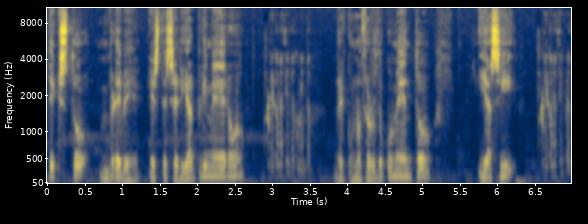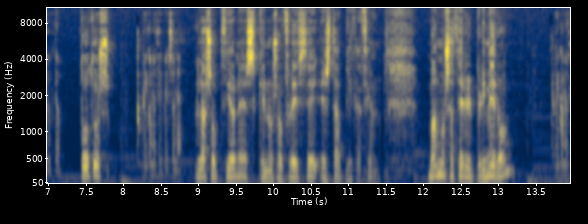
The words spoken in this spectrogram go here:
texto breve. Este sería el primero. Reconocer documento. Reconocer documento. Y así Reconocer producto. todas Reconocer persona. las opciones que nos ofrece esta aplicación. Vamos a hacer el primero. Recono-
